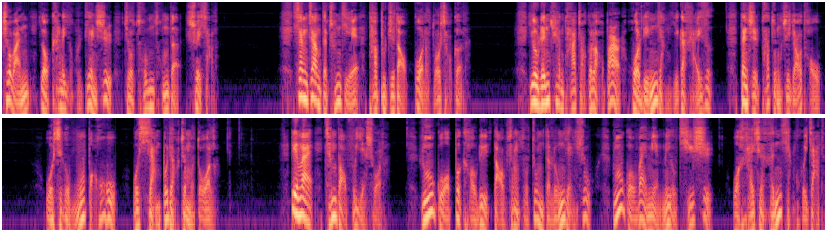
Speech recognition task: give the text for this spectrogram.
吃完又看了一会儿电视，就匆匆的睡下了。像这样的春节，他不知道过了多少个了。有人劝他找个老伴儿或领养一个孩子，但是他总是摇头。我是个无保户，我想不了这么多了。另外，陈宝福也说了，如果不考虑岛上所种的龙眼树，如果外面没有歧视，我还是很想回家的。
